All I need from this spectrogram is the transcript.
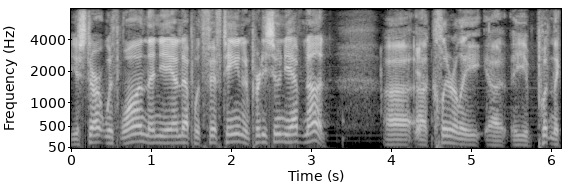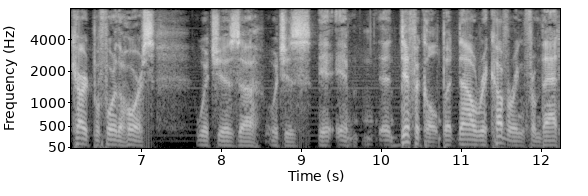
You start with one, then you end up with 15, and pretty soon you have none. Uh, yeah. clearly, you're putting the cart before the horse which is uh, which is difficult, but now recovering from that.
